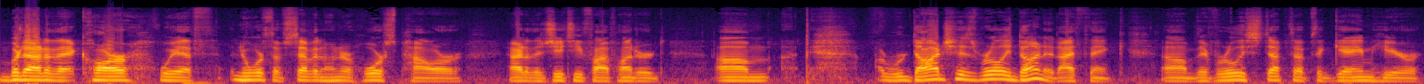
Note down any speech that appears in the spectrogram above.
but out of that car with north of 700 horsepower out of the GT500, um, Dodge has really done it. I think um, they've really stepped up the game here.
